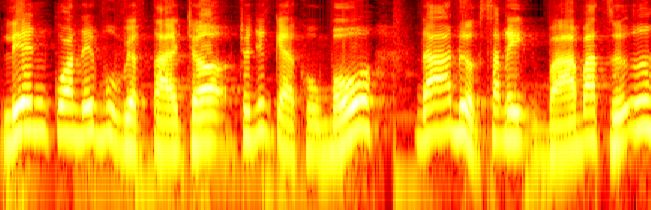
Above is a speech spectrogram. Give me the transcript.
liên quan đến vụ việc tài trợ cho những kẻ khủng bố đã được xác định và bắt giữ.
